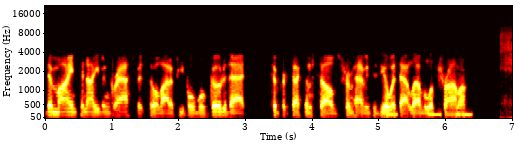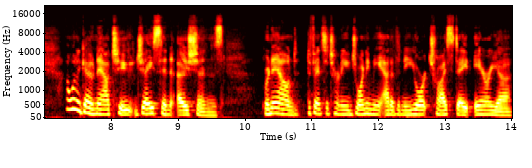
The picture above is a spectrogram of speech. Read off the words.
The mind cannot even grasp it. So a lot of people will go to that to protect themselves from having to deal with that level of trauma. I want to go now to Jason Oshins, renowned defense attorney joining me out of the New York tri state area.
